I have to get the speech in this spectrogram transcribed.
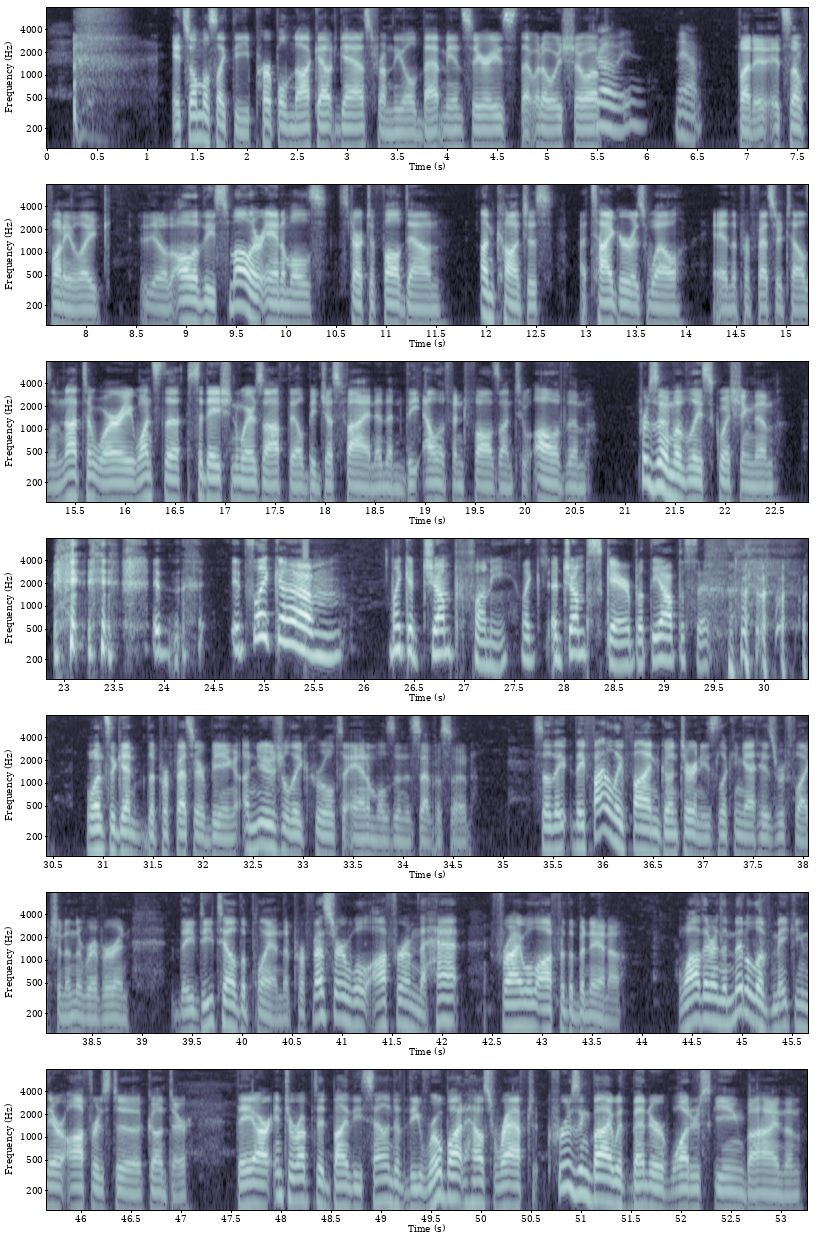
It's almost like the purple knockout gas from the old Batman series that would always show up. Oh, yeah. Yeah. But it, it's so funny, like, you know, all of these smaller animals start to fall down unconscious, a tiger as well. And the professor tells them not to worry. Once the sedation wears off, they'll be just fine. And then the elephant falls onto all of them, presumably squishing them. It, it's like um like a jump funny, like a jump scare, but the opposite. Once again, the professor being unusually cruel to animals in this episode. So they, they finally find Gunter and he's looking at his reflection in the river and they detail the plan. The professor will offer him the hat, Fry will offer the banana. While they're in the middle of making their offers to Gunter, they are interrupted by the sound of the robot house raft cruising by with Bender water skiing behind them.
